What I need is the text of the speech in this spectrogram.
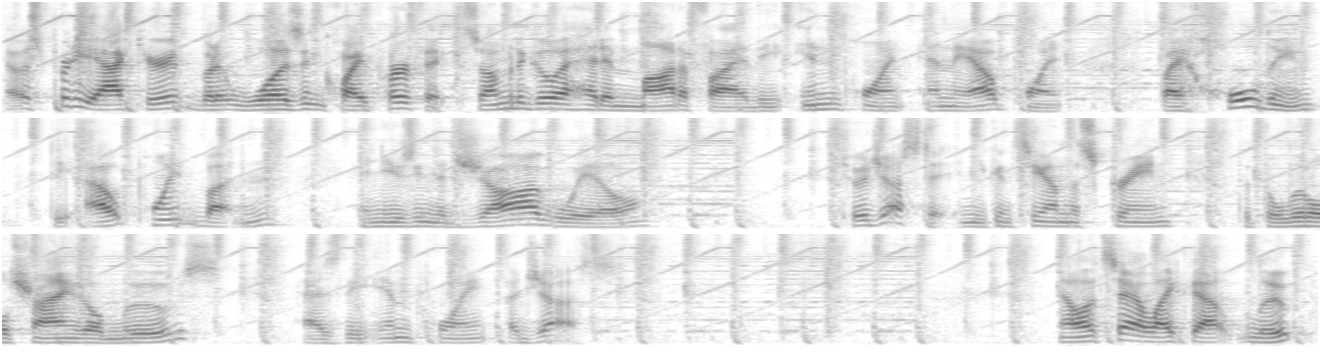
That was pretty accurate, but it wasn't quite perfect. So I'm going to go ahead and modify the in point and the out point by holding the out point button and using the jog wheel to adjust it. And you can see on the screen that the little triangle moves as the in point adjusts. Now let's say I like that loop,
